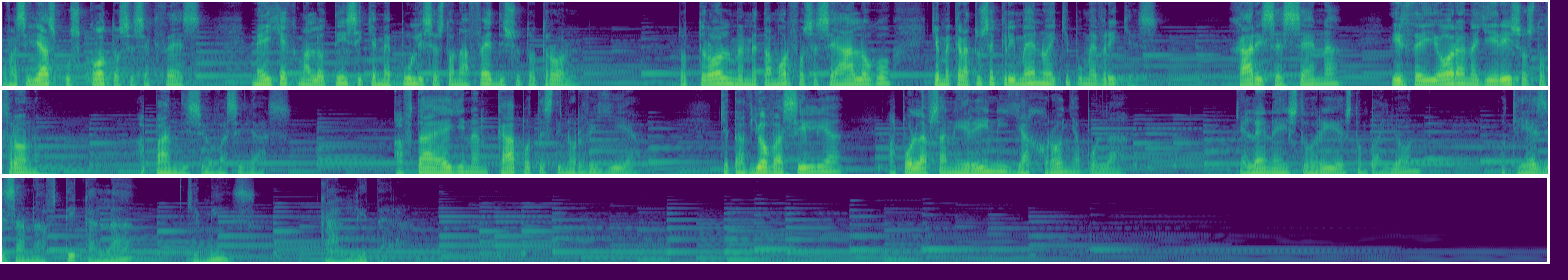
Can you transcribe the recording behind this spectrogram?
Ο βασιλιάς που σκότωσες εχθές με είχε εχμαλωτήσει και με πούλησε στον αφέντη σου το τρόλ. Το τρόλ με μεταμόρφωσε σε άλογο και με κρατούσε κρυμμένο εκεί που με βρήκες. Χάρη σε σένα ήρθε η ώρα να γυρίσω στο θρόνο μου, απάντησε ο βασιλιάς. Αυτά έγιναν κάποτε στην Νορβηγία και τα δυο βασίλεια απόλαυσαν ειρήνη για χρόνια πολλά και λένε ιστορίες των παλιών ότι έζησαν αυτοί καλά και εμείς καλύτερα.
